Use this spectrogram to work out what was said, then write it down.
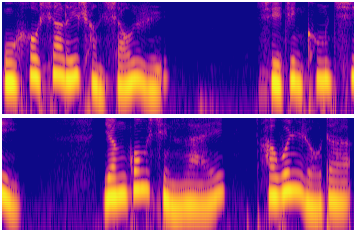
午后下了一场小雨，洗净空气。阳光醒来，它温柔的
